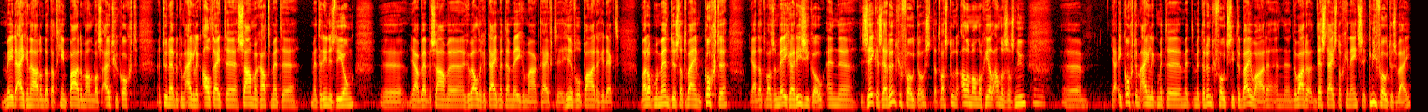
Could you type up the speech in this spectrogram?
mede-eigenaar, omdat dat geen paardenman was, uitgekocht. En toen heb ik hem eigenlijk altijd samen gehad met, met Rinus de Jong. Ja, we hebben samen een geweldige tijd met hem meegemaakt. Hij heeft heel veel paarden gedekt. Maar op het moment dus dat wij hem kochten, ja, dat was een mega risico. En eh, zeker zijn röntgenfoto's, dat was toen allemaal nog heel anders dan nu. Ehm, ja, ik kocht hem eigenlijk met de, met, met de röntgenfoto's die erbij waren. En eh, er waren destijds nog geen eens eh, kniefoto's bij.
